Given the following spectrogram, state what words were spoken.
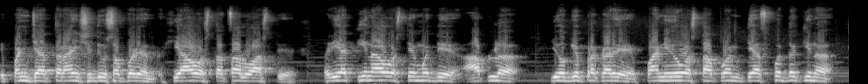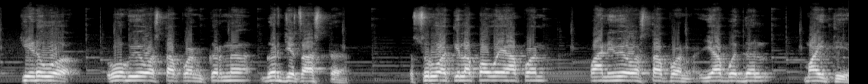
ते पंच्याहत्तर ऐंशी दिवसापर्यंत ही अवस्था चालू असते. तर या तीन अवस्थेमध्ये आपलं योग्य प्रकारे पाणी व्यवस्थापन त्याच पद्धतीनं कीड व रोग व्यवस्थापन करणं गरजेचं असतं. सुरुवातीला पाहूया आपण पाणी व्यवस्थापन याबद्दल माहिती.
